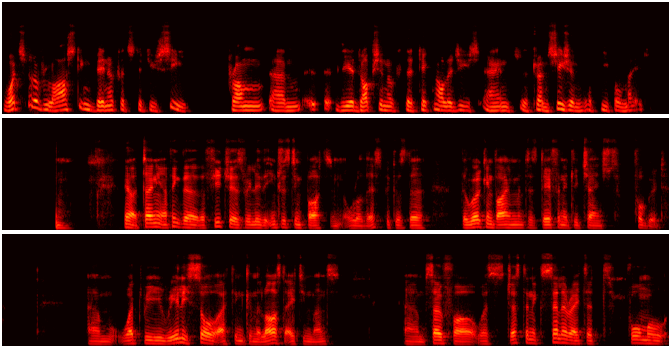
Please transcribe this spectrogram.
what sort of lasting benefits did you see from um, the adoption of the technologies and the transition that people made? Hmm. Yeah, Tony, I think the, the future is really the interesting part in all of this because the, the work environment has definitely changed for good. Um, what we really saw, I think, in the last 18 months um, so far was just an accelerated formal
